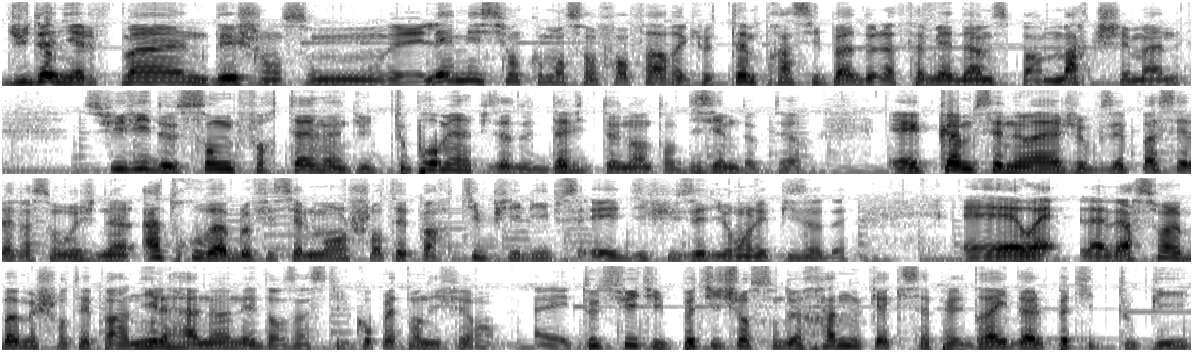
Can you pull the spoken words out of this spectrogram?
Du Danny Elfman, des chansons, et l'émission commence en fanfare avec le thème principal de la famille Adams par Mark Sheman, suivi de Song for Ten du tout premier épisode de David Tennant en dixième Docteur. Et comme c'est Noël, je vous ai passé la version originale introuvable officiellement, chantée par Tim Phillips et diffusée durant l'épisode. Et ouais, la version album est chantée par Neil Hannon et dans un style complètement différent. Allez, tout de suite une petite chanson de Hanouka qui s'appelle Dreidel Petite Toupie.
